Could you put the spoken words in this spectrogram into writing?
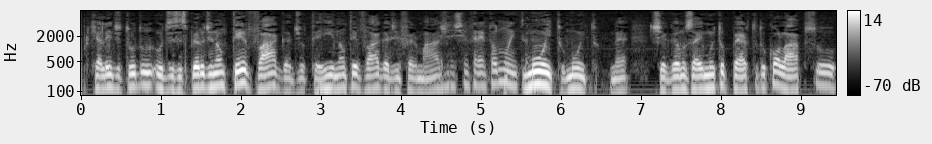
Porque, além de tudo, o desespero de não ter vaga de UTI, não ter vaga de enfermagem. A gente enfrentou muito. Né? Muito, muito. Né? Chegamos aí muito perto do colapso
